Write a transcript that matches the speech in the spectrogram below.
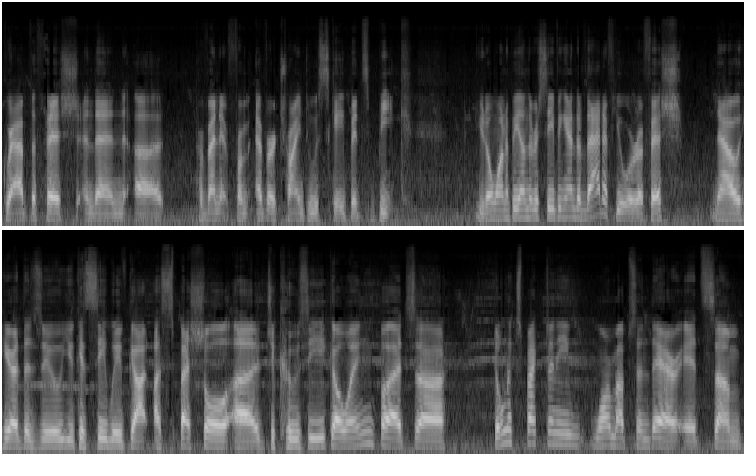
grab the fish and then uh, prevent it from ever trying to escape its beak. You don't want to be on the receiving end of that if you were a fish. Now here at the zoo, you can see we've got a special uh, jacuzzi going, but uh, don't expect any warm-ups in there. It's um,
